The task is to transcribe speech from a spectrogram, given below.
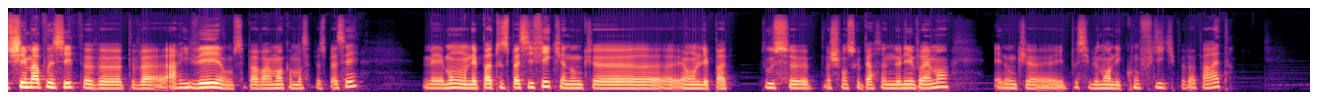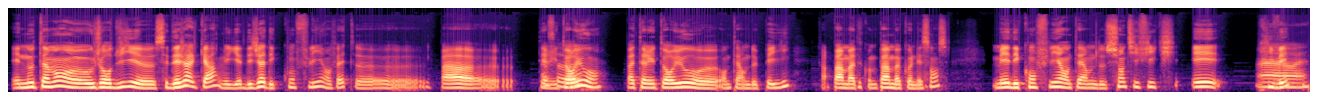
schémas possibles peuvent, peuvent arriver. On ne sait pas vraiment comment ça peut se passer. Mais bon, on n'est pas tous pacifiques, donc euh, on ne l'est pas tous. euh, je pense que personne ne l'est vraiment. Et donc, euh, il y a possiblement des conflits qui peuvent apparaître. Et notamment aujourd'hui, c'est déjà le cas, mais il y a déjà des conflits, en fait, pas Ah, territoriaux, hein, pas territoriaux euh, en termes de pays, enfin, pas à, ma, comme pas à ma connaissance, mais des conflits en termes de scientifiques et. Ah, ouais.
